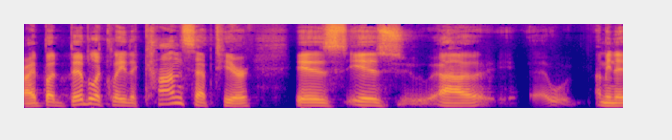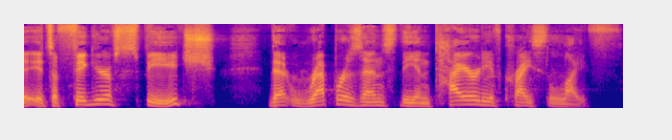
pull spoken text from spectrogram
Right? But biblically, the concept here is, is, uh, I mean, it's a figure of speech that represents the entirety of Christ's life.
